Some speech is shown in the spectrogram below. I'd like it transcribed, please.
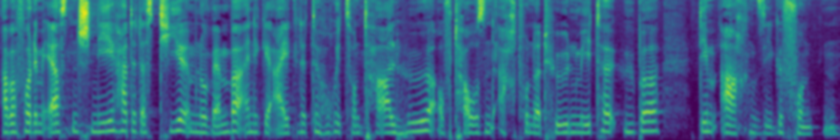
Aber vor dem ersten Schnee hatte das Tier im November eine geeignete Horizontalhöhe auf 1800 Höhenmeter über dem Aachensee gefunden.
